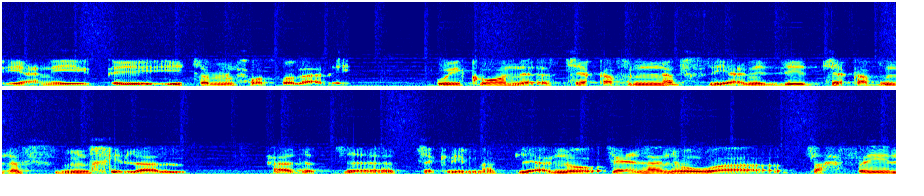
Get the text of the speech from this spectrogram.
يعني يتم الحصول عليه. ويكون الثقة في النفس يعني تزيد الثقه في النفس من خلال هذا التكريمات. لأنه فعلا هو تحصيل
